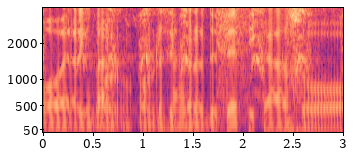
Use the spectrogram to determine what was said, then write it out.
o va a haber alguien Claro. con, con restricciones dietéticas, o,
